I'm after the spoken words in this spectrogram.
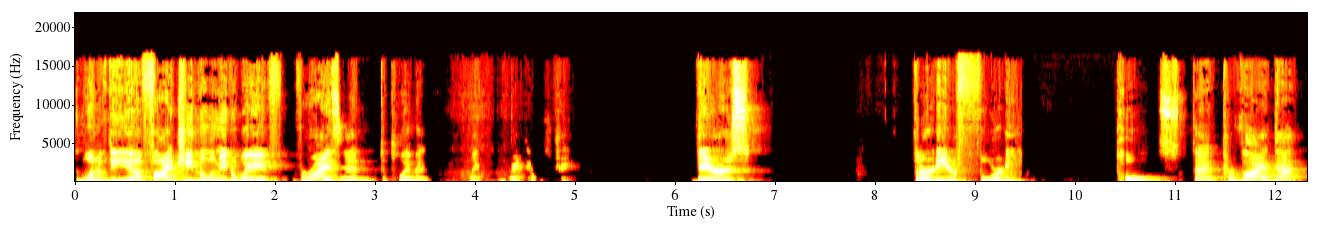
one of the uh, 5G millimeter wave Verizon deployment, like right down the street. There's 30 or 40 poles that provide that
